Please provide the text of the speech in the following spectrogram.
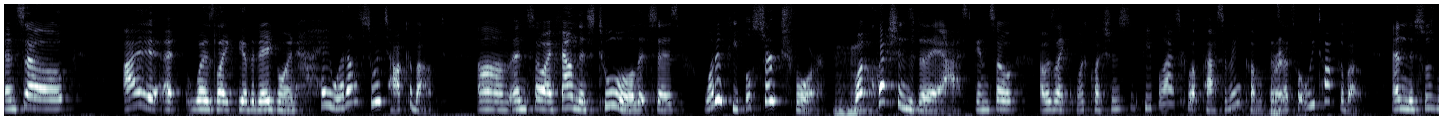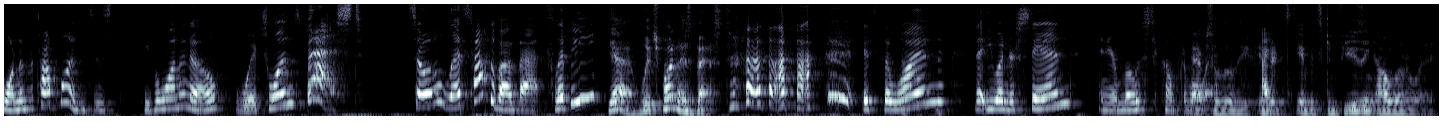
And so I was like the other day going, hey, what else do we talk about? Um, and so I found this tool that says, what do people search for? Mhm. What questions do they ask? And so I was like, what questions do people ask about passive income? Because Right. that's what we talk about. And this was one of the top ones is people want to know which one's best. So let's talk about that. Flippy? Yeah, which one is best? it's the one that you understand and you're most comfortable with. Absolutely. If I- it's if it's confusing, I'll run away.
